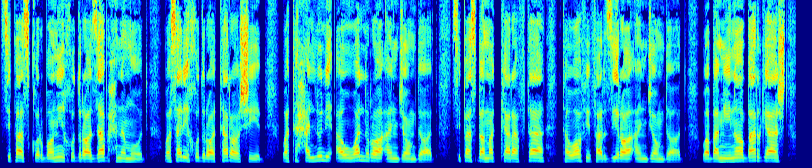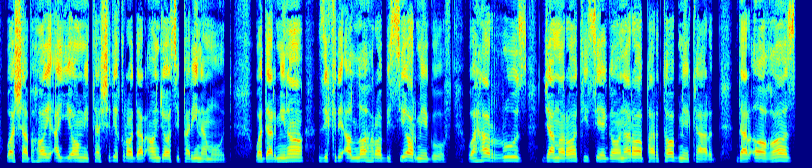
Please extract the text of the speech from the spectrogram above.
سپس قربانی خود را ذبح نمود و سری خود را تراشید و تحلل اول را انجام داد. سپس به مکه رفته تواف فرزی را انجام داد و به مینا برگشت و شبهای ایام تشریق را در آنجا سپری نمود و در مینا ذکر الله را بسیار می گفت و هر روز جمراتی سیگانه را پرتاب می کرد در آغاز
